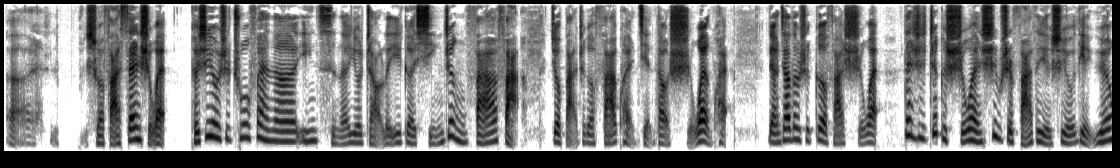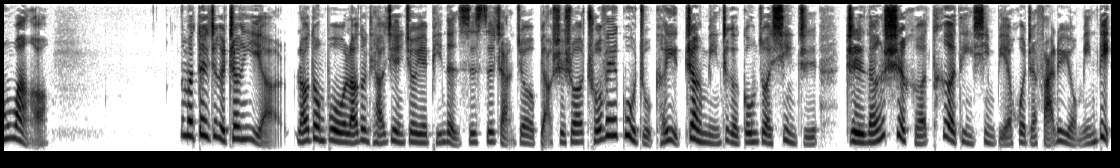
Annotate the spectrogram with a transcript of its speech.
呃，说罚三十万。可是又是初犯呢，因此呢，又找了一个行政罚法，就把这个罚款减到十万块。两家都是各罚十万，但是这个十万是不是罚的也是有点冤枉哦？那么对这个争议啊，劳动部劳动条件就业平等司司长就表示说，除非雇主可以证明这个工作性质只能适合特定性别或者法律有明定，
